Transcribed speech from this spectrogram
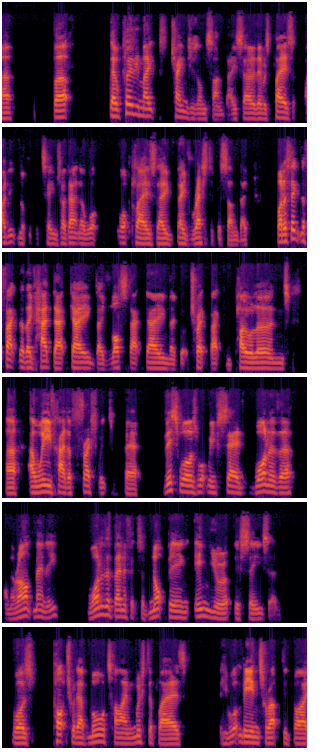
Uh, but they'll clearly make changes on Sunday. So there was players, I didn't look at the team, so I don't know what, what players they've, they've rested for Sunday. But I think the fact that they've had that game, they've lost that game, they've got a trek back from Poland, uh, and we've had a fresh week to prepare. This was what we've said, one of the, and there aren't many, one of the benefits of not being in Europe this season was Poch would have more time with the players. He wouldn't be interrupted by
